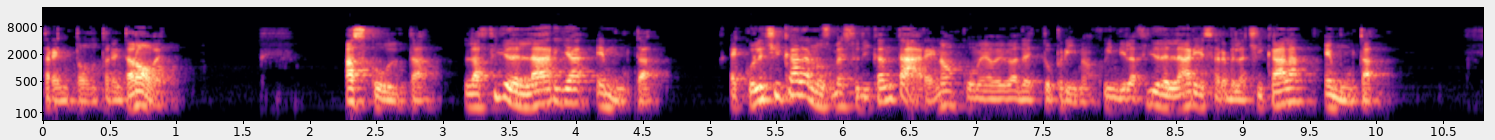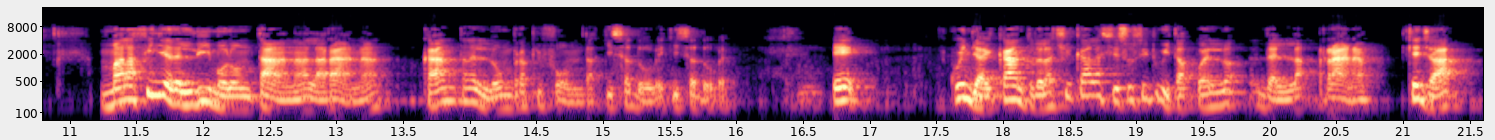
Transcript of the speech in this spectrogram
38-39. Ascolta, la figlia dell'aria è muta. Ecco, le cicale hanno smesso di cantare, no? Come aveva detto prima, quindi la figlia dell'aria sarebbe la cicala, è muta. Ma la figlia del limo lontana, la rana, canta nell'ombra più fonda, chissà dove, chissà dove. E quindi al canto della cicala si è sostituita quello della rana, che già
